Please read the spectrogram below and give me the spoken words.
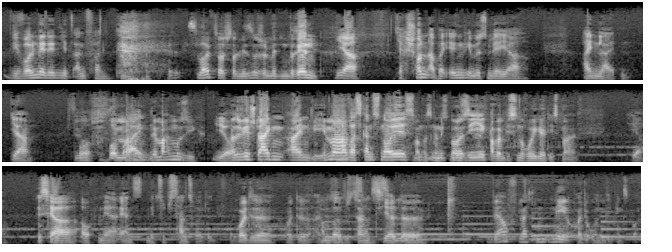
Wie wollen wir denn jetzt anfangen? Es läuft doch schon, wir sind schon mittendrin. Ja, ja schon, aber irgendwie müssen wir ja einleiten. Ja. Vor, Wir machen, wir machen Musik. Ja. Also wir steigen ein wie immer. Mal was ganz Neues Mal was mit ganz Neues, Musik. aber ein bisschen ruhiger diesmal. Ja. Ist ja auch mehr ernst mit Substanz heute. Heute, heute eine Haben substanzielle. Wäre auch vielleicht. ein- Nee, heute ohne Lieblingswort.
